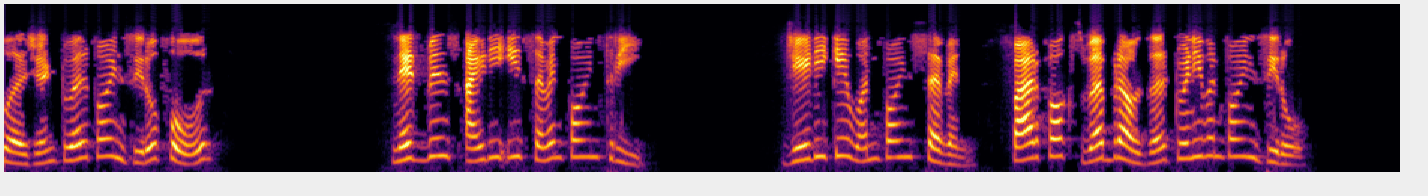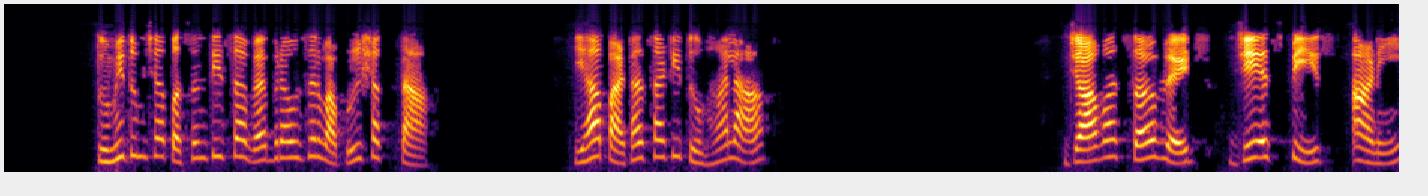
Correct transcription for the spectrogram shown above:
version 1204 NetBeans IDE 73 JDK 17 Firefox web browser 210 तुम्ही तुमच्या पसंतीचा वेब ब्राउझर वापरू शकता. ह्या पाठासाठी तुम्हाला जावा सर्व्हलेट्स जेएसपीएस आणि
